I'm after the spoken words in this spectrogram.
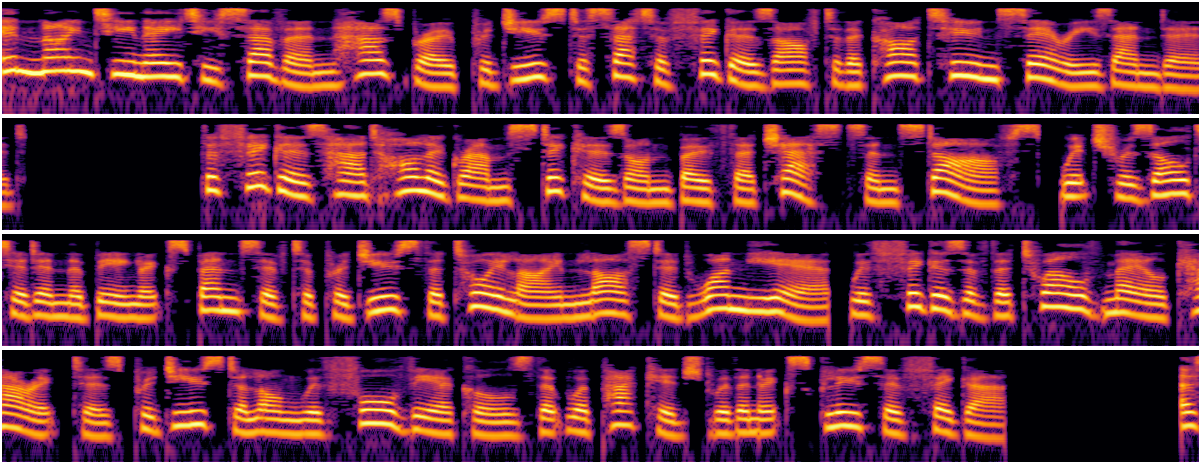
In 1987 Hasbro produced a set of figures after the cartoon series ended. The figures had hologram stickers on both their chests and staffs, which resulted in the being expensive to produce the toy line lasted one year, with figures of the 12 male characters produced along with four vehicles that were packaged with an exclusive figure. A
